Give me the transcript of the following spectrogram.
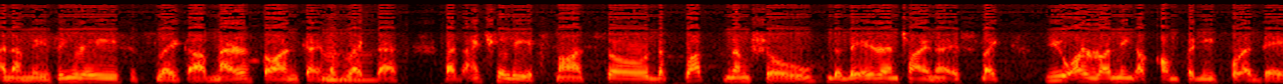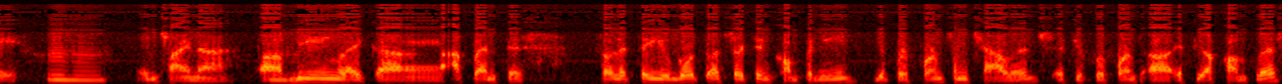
an amazing race, it's like a marathon, kind mm-hmm. of like that. But actually, it's not. So the plot ng show, the day I ran China, is like you are running a company for a day mm-hmm. in China, uh, mm-hmm. being like uh, apprentice. So let's say you go to a certain company, you perform some challenge. If you perform, uh, if you accomplish,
